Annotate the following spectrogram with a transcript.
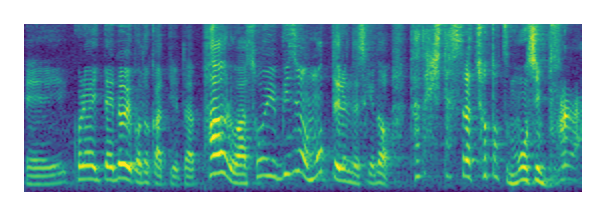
えー、これは一体どういうことかっていうと、パウロはそういうビジョンを持ってるんですけど、ただひたすらちょっとつ盲信ブワ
